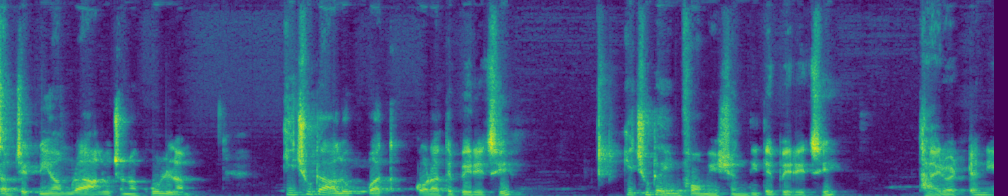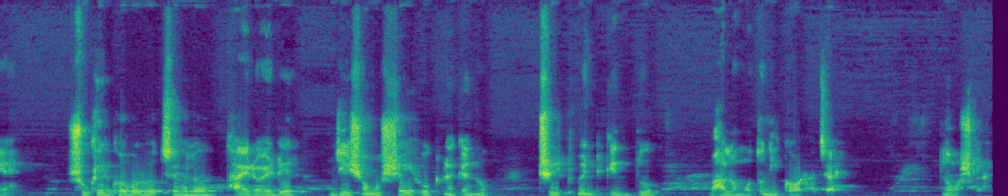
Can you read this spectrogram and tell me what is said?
সাবজেক্ট নিয়ে আমরা আলোচনা করলাম। কিছুটা আলোকপাত করাতে পেরেছি, কিছুটা ইনফরমেশন দিতে পেরেছি থাইরয়েডটা নিয়ে। সুখের খবর হচ্ছে হলো, থাইরয়েডের যে সমস্যাই হোক না কেন ট্রিটমেন্ট কিন্তু ভালো মতনই করা যায়। নমস্কার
